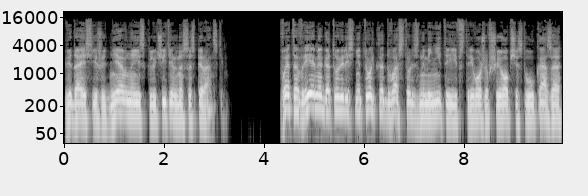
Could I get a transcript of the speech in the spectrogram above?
видаясь ежедневно и исключительно со Спиранским. В это время готовились не только два столь знаменитые и встревожившие общество указа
